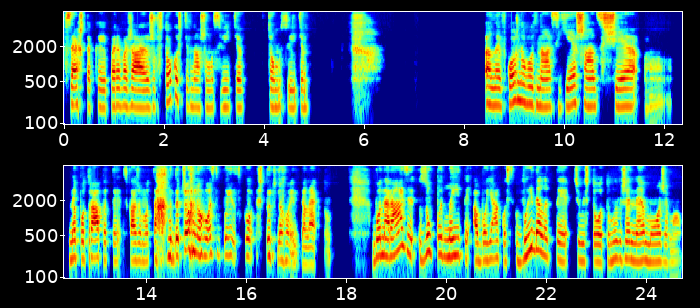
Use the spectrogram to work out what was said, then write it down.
все ж таки переважає жорстокості в нашому світі, в цьому світі. Але в кожного з нас є шанс ще е, не потрапити, скажімо так, до чорного списку штучного інтелекту. Бо наразі зупинити або якось видалити цю істоту ми вже не можемо.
